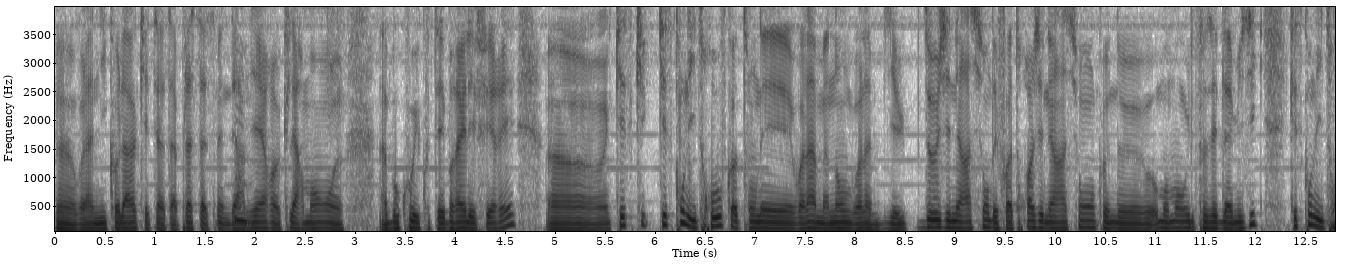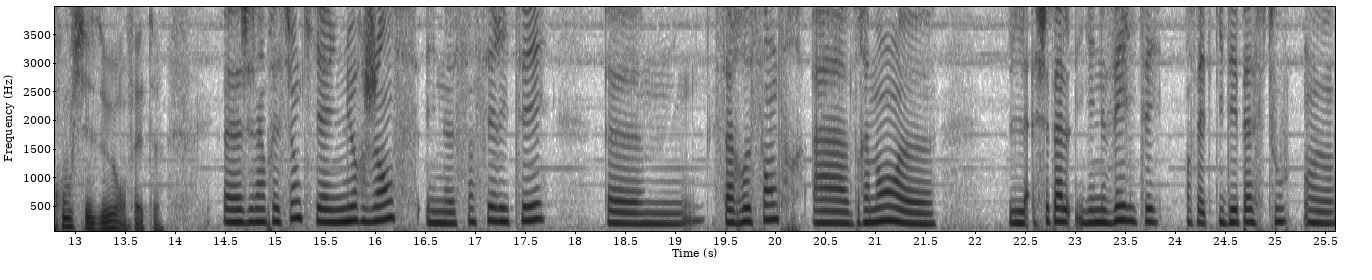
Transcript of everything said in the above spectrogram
voilà Nicolas qui était à ta place la semaine dernière, clairement a beaucoup écouté Brel et Ferré. qu'est-ce qu'est-ce qu'on y trouve quand on est voilà maintenant voilà il y a eu deux générations, des fois trois générations au moment où ils faisaient de la musique. Qu'est-ce qu'on y trouve chez eux en fait? Euh, J'ai l'impression qu'il y a une urgence, une sincérité. Euh, ça recentre à vraiment, euh, je sais pas, il y a une vérité en fait qui dépasse tout. on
